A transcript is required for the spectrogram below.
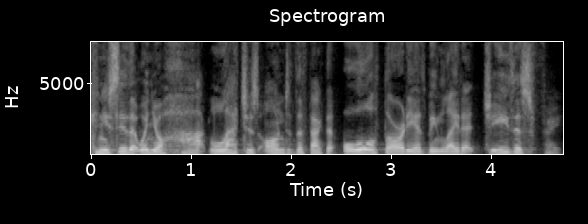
Can you see that when your heart latches onto the fact that all authority has been laid at Jesus' feet,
